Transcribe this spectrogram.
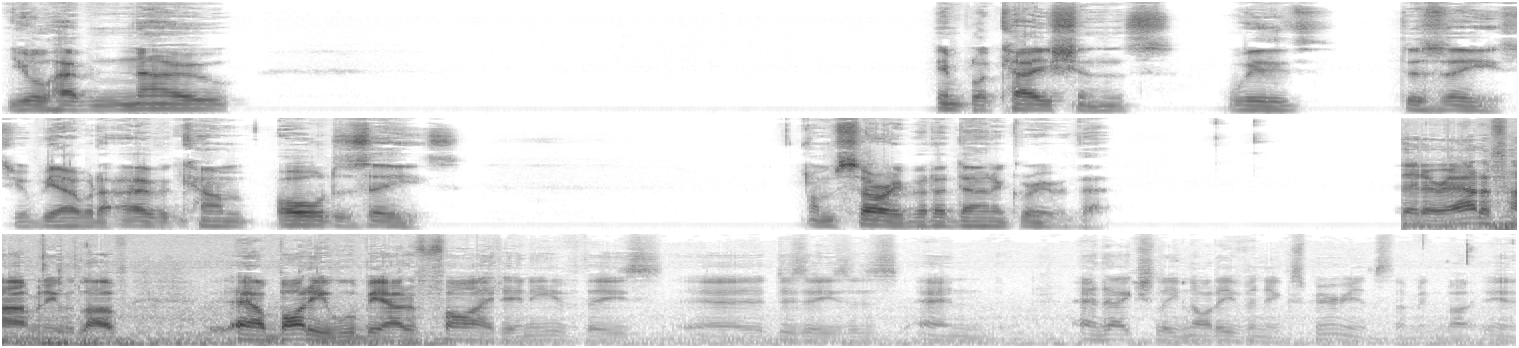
you'll have no implications with disease. You'll be able to overcome all disease. I'm sorry, but I don't agree with that. that are out of harmony with love, our body will be able to fight any of these uh, diseases and and actually not even experience them in, in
